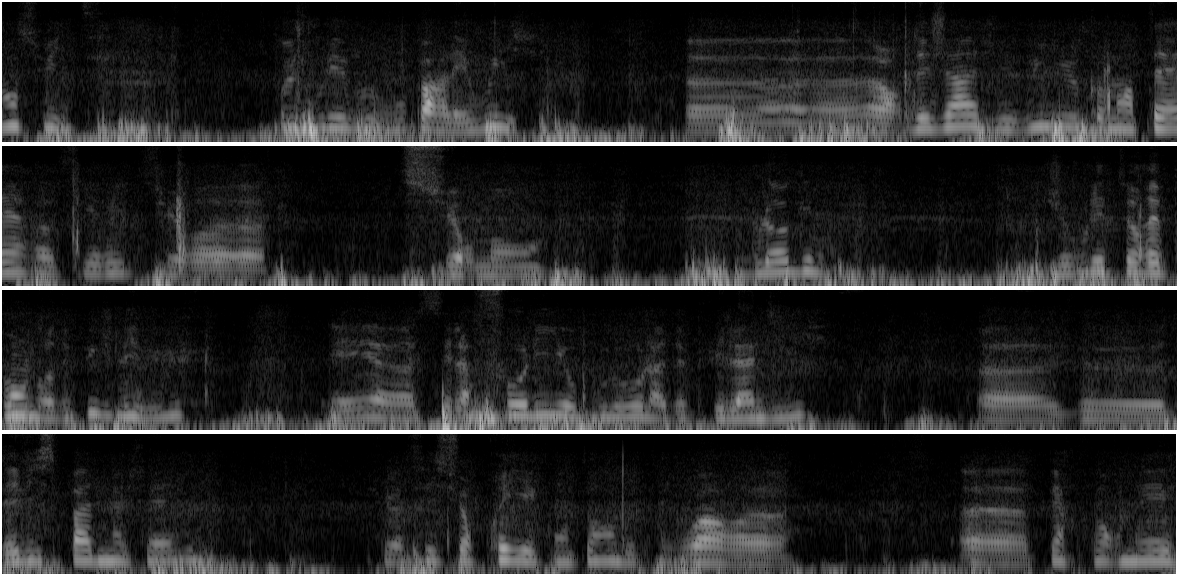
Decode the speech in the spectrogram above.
ensuite, moi je voulais vous, parler, oui. Alors déjà, j'ai vu le commentaire Cyril sur, sur mon blog. Je voulais te répondre depuis que je l'ai vu. Et euh, c'est la folie au boulot là depuis lundi. Euh, je dévisse pas de ma chaise. Je suis assez surpris et content de pouvoir euh, performer.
